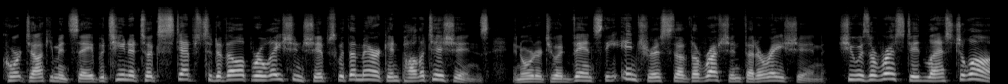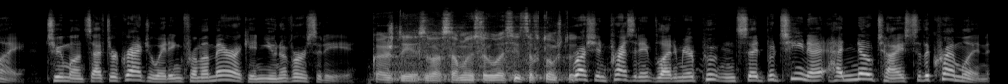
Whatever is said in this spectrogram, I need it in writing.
Court documents say Butina took steps to develop relationships with American politicians in order to advance the interests of the Russian Federation. She was arrested last July two months after graduating from American University. Russian President Vladimir Putin said Butina had no ties to the Kremlin,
